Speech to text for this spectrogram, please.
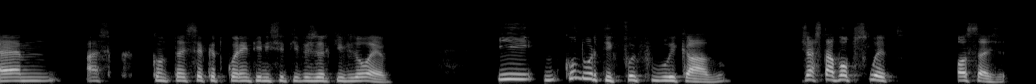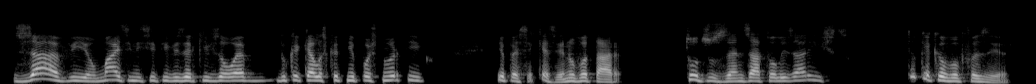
um, acho que contei cerca de 40 iniciativas de arquivos da web. E quando o artigo foi publicado, já estava obsoleto. Ou seja, já haviam mais iniciativas de arquivos da web do que aquelas que eu tinha posto no artigo. Eu pensei, quer dizer, não vou estar todos os anos a atualizar isto. Então o que é que eu vou fazer?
